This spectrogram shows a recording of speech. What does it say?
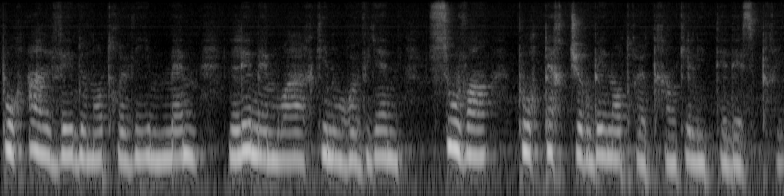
pour enlever de notre vie même les mémoires qui nous reviennent souvent pour perturber notre tranquillité d'esprit.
